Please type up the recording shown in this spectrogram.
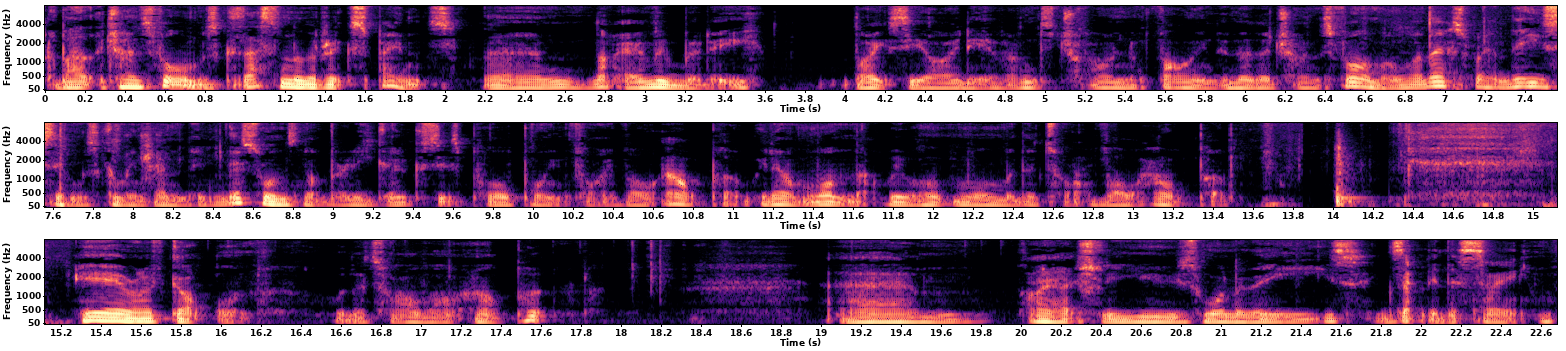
about the transformers? Because that's another expense, and not everybody likes the idea of having to try and find another transformer. Well, that's where these things come in handy. This one's not very good because it's 4.5 volt output. We don't want that. We want one with a 12 volt output. Here I've got one with a 12 volt output. Um, I actually use one of these, exactly the same,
